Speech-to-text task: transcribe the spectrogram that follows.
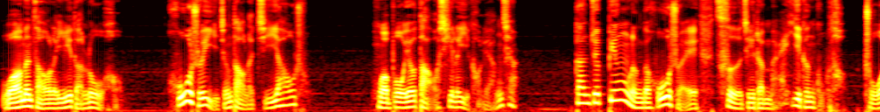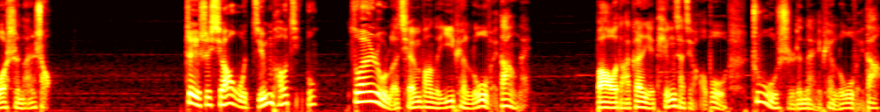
我们走了一段路后，湖水已经到了及腰处，我不由倒吸了一口凉气儿，感觉冰冷的湖水刺激着每一根骨头，着实难受。这时，小五紧跑几步，钻入了前方的一片芦苇荡内。包大根也停下脚步，注视着那片芦苇荡。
